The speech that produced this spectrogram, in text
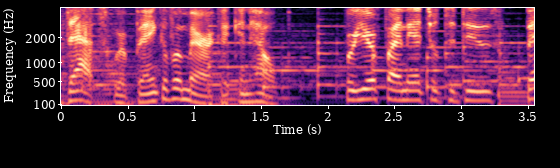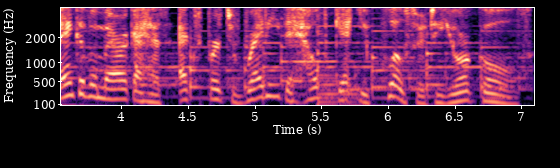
That's where Bank of America can help. For your financial to-dos, Bank of America has experts ready to help get you closer to your goals.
